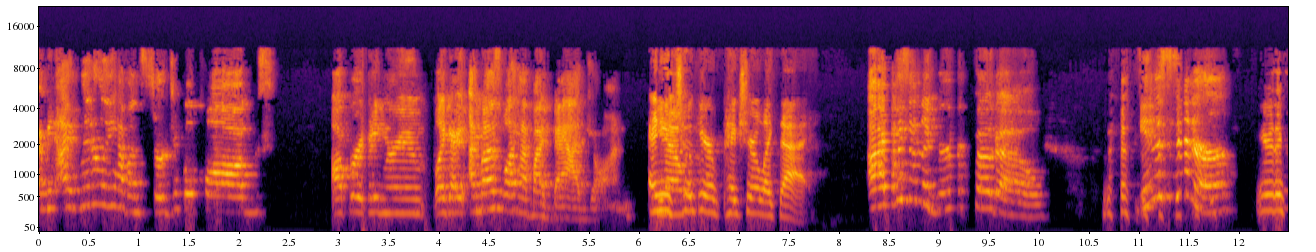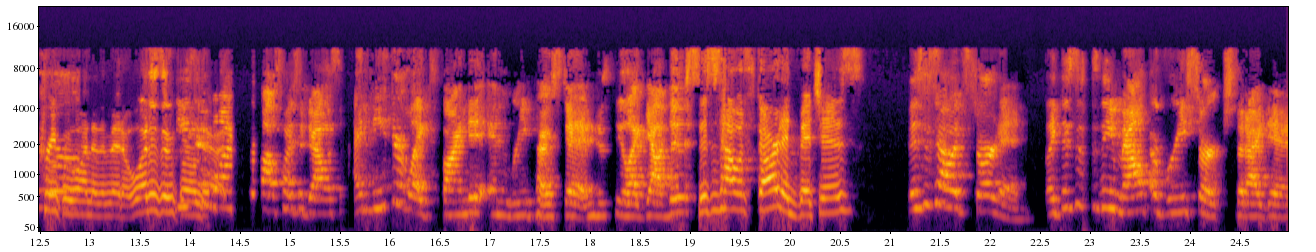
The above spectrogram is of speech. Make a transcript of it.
I mean, I literally have on surgical clogs, operating room. Like, I, I might as well have my badge on. And you, know? took your picture like that. I was in the group photo in the center. You're the creepy one in the middle. What is it for Housewives of Dallas. I need to like find it and repost it and just be like, yeah, this This is how it started, bitches. this is how it started. Like this is the amount of research that I did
